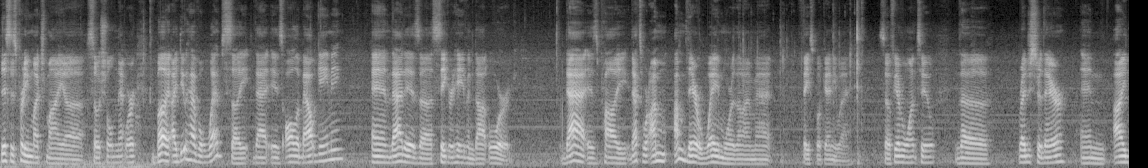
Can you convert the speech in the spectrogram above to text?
This is pretty much my uh, social network, but I do have a website that is all about gaming, and that is uh, sarcothhaven.org. That is probably that's where I'm I'm there way more than I'm at Facebook anyway. So if you ever want to, the register there. And I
